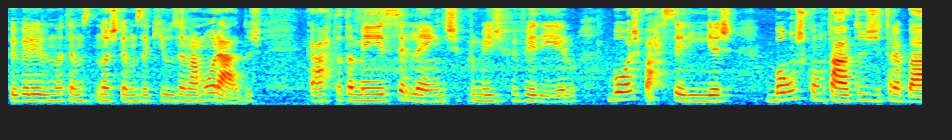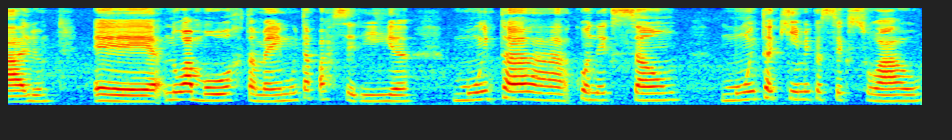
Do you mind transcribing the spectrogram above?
Fevereiro nós temos, nós temos aqui os enamorados. Carta também excelente para o mês de fevereiro. Boas parcerias, bons contatos de trabalho. É, no amor também, muita parceria, muita conexão, muita química sexual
